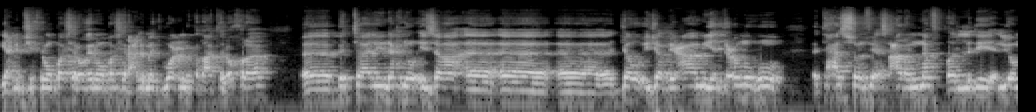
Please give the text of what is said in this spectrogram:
يعني بشكل مباشر وغير مباشر على مجموعة من القطاعات الأخرى. آه، بالتالي نحن ازاء آه، آه، جو إيجابي عام يدعمه تحسن في أسعار النفط الذي اليوم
